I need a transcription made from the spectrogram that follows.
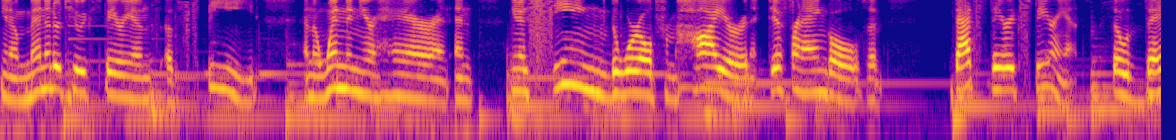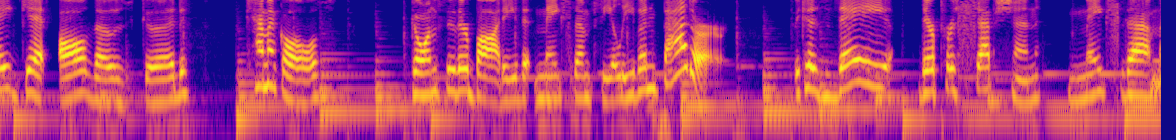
you know, minute or two experience of speed and the wind in your hair and, and you know, seeing the world from higher and at different angles. And that's their experience. So they get all those good chemicals going through their body that makes them feel even better because they, their perception makes them,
